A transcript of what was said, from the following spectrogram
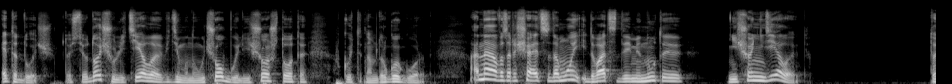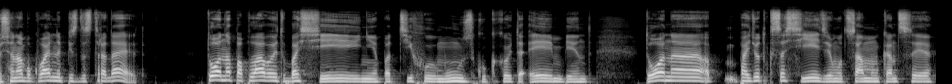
это дочь. То есть ее дочь улетела, видимо, на учебу или еще что-то в какой-то там другой город. Она возвращается домой и 22 минуты ничего не делает. То есть она буквально пиздострадает. То она поплавает в бассейне под тихую музыку, какой-то эмбиент, то она пойдет к соседям вот в самом конце,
